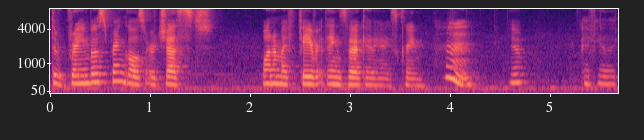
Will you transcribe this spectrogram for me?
The rainbow sprinkles are just one of my favorite things about getting ice cream. Hmm. Yep. I feel like.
